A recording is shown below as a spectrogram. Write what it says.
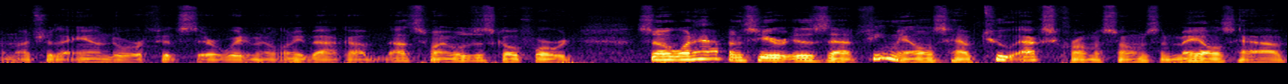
I'm not sure the and or fits there. Wait a minute, let me back up. That's fine, we'll just go forward. So what happens here is that females have two X chromosomes and males have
